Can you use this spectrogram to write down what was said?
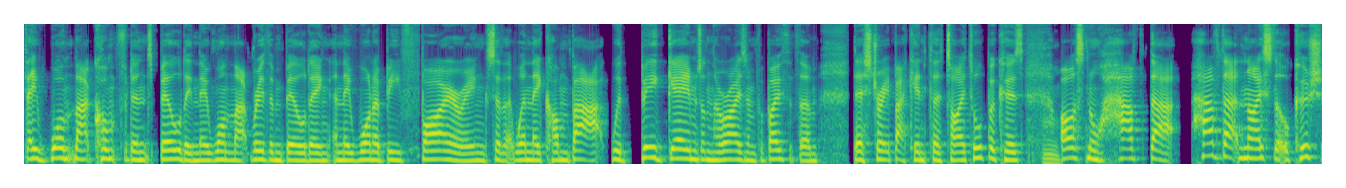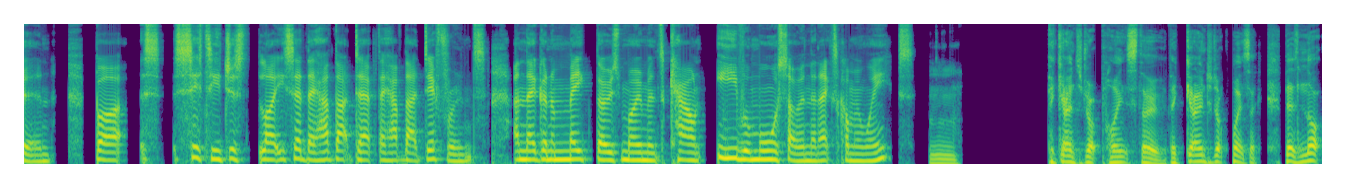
They want that confidence building. They want that rhythm building, and they want to be firing so that when they come back with big games on the horizon for both of them, they're straight back into the title. Because hmm. Arsenal have that have that nice little cushion, but City just like you said, they have that depth, they have that difference, and they're going to make those moments count even more so in the next coming weeks. Hmm. They're going to drop points, though. They're going to drop points. There's not.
